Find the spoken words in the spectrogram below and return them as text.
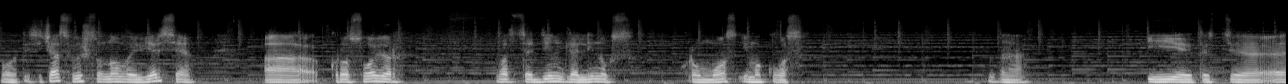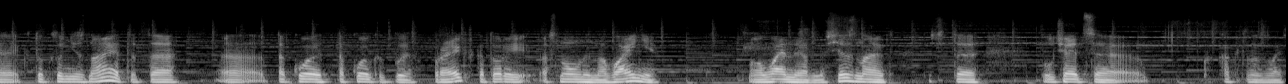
Вот, и сейчас вышла новая версия, а кроссовер 21 для Linux, Chrome OS и macOS. Да. И, то есть, э, кто, кто не знает, это э, такой, такой как бы проект, который основан на Вайне. Ну, Вайн, наверное, все знают. То есть это, получается, как это назвать?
